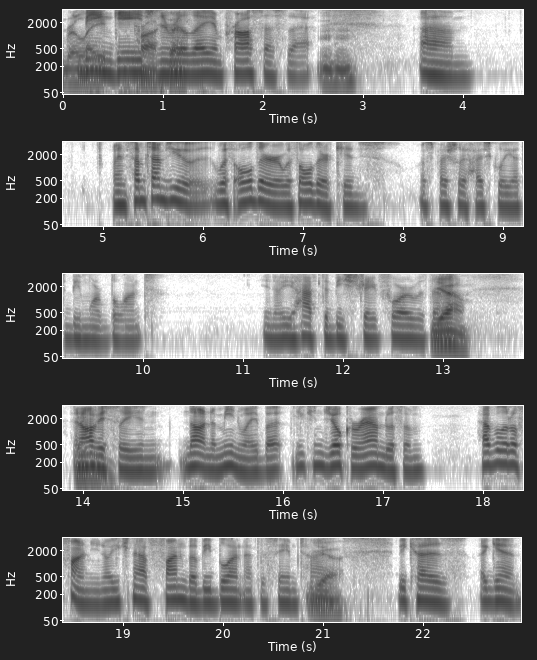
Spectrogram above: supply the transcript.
Relate. be engaged process. and relay and process that Mhm. um and sometimes you with older with older kids especially high school you have to be more blunt you know you have to be straightforward with them Yeah. and Mm. obviously in not in a mean way but you can joke around with them have a little fun you know you can have fun but be blunt at the same time Yes. Because again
